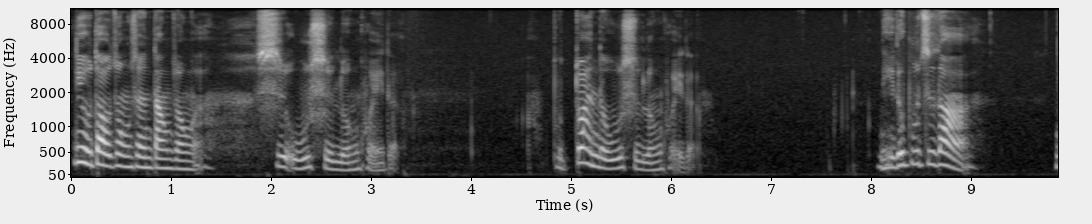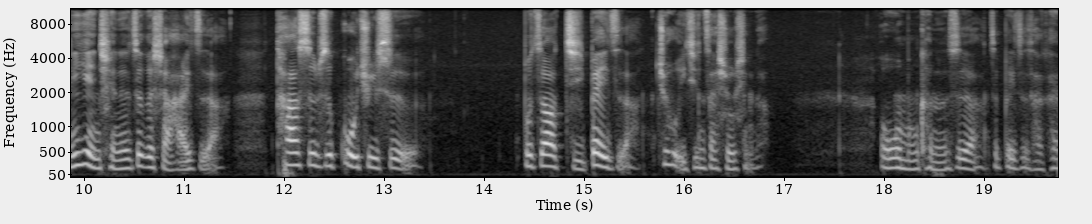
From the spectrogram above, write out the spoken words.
六道众生当中啊，是无始轮回的，不断的无始轮回的。你都不知道啊，你眼前的这个小孩子啊，他是不是过去是不知道几辈子啊就已经在修行了？而我们可能是啊这辈子才开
